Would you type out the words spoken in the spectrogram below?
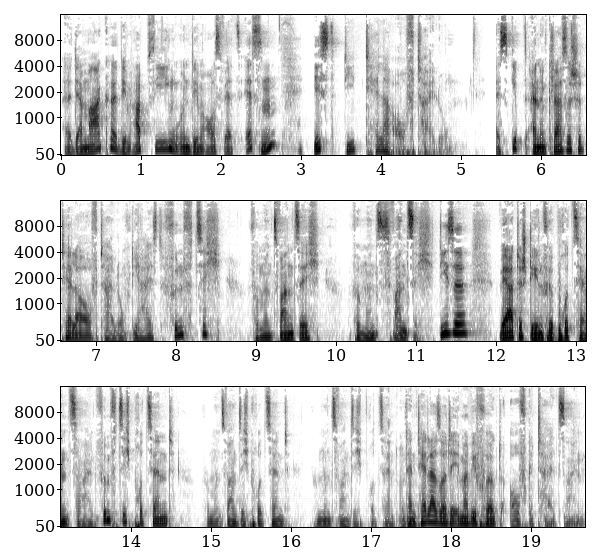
äh, der Marke, dem Abwiegen und dem Auswärtsessen, ist die Telleraufteilung. Es gibt eine klassische Telleraufteilung, die heißt 50, 25, 25. Diese Werte stehen für Prozentzahlen. 50 Prozent, 25 Prozent, 25 Prozent. Und dein Teller sollte immer wie folgt aufgeteilt sein.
